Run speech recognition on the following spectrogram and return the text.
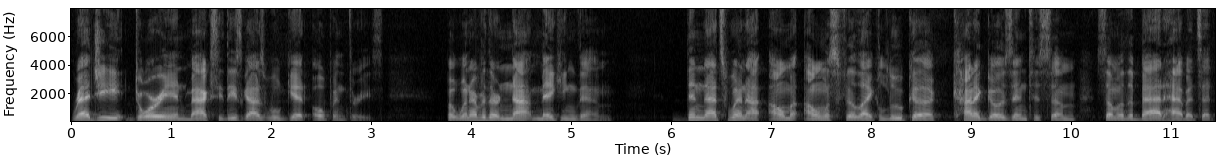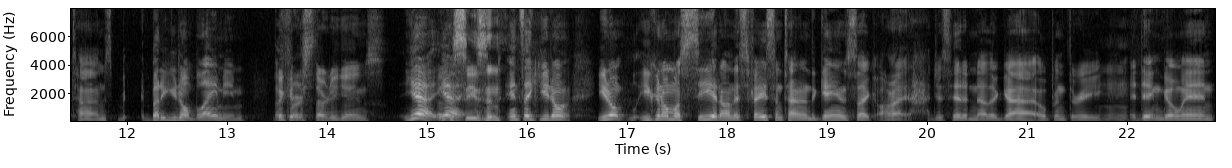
Reggie, Dorian, Maxi. These guys will get open threes. But whenever they're not making them, then that's when I, I almost feel like Luka kind of goes into some some of the bad habits at times, but you don't blame him. The because- first 30 games yeah, yeah. the season. And it's like you don't, you don't, you can almost see it on his face sometime in the game. It's like, all right, I just hit another guy open 3 Mm-hmm. It didn't go in.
